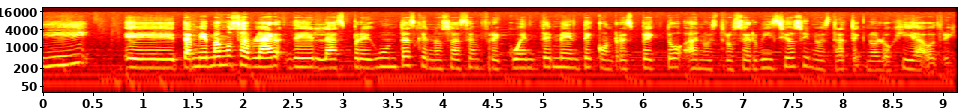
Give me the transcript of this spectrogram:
y eh, también vamos a hablar de las preguntas que nos hacen frecuentemente con respecto a nuestros servicios y nuestra tecnología, Audrey.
